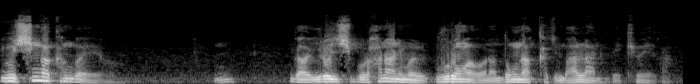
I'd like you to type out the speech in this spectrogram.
이건 심각한 거예요. 응? 그러니까 이런 식으로 하나님을 우롱하거나 농락하지 말라는 거예요, 교회가.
